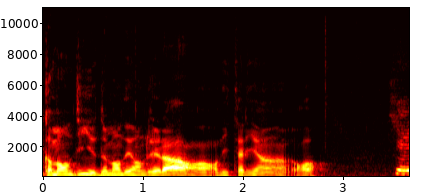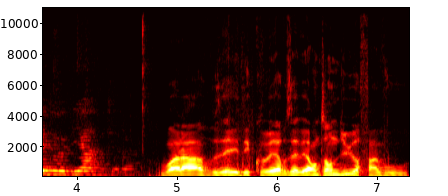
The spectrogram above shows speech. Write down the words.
Comment on dit demander Angela en, en italien, Aurore? Chiedo di Angela. Voilà, vous avez découvert, vous avez entendu, enfin vous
